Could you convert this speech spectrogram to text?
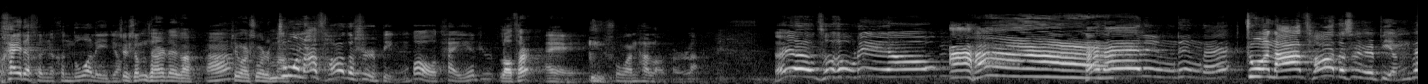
拍的很很多了已经。这什么词儿？这个啊，这块说什么？捉拿曹操是禀报太爷知。老词儿。哎，说完他老词儿了。哎呦，伺候了啊哈！来来令令来，捉拿曹的是饼子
